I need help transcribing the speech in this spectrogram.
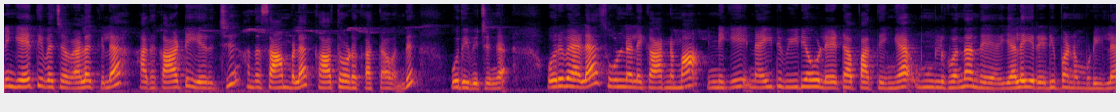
நீங்கள் ஏற்றி வச்ச விளக்கில் அதை காட்டி எரித்து அந்த சாம்பலை காத்தோட காற்றா வந்து ஊதி ஒருவேளை சூழ்நிலை காரணமாக இன்றைக்கி நைட்டு வீடியோ லேட்டாக பார்த்தீங்க உங்களுக்கு வந்து அந்த இலையை ரெடி பண்ண முடியல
